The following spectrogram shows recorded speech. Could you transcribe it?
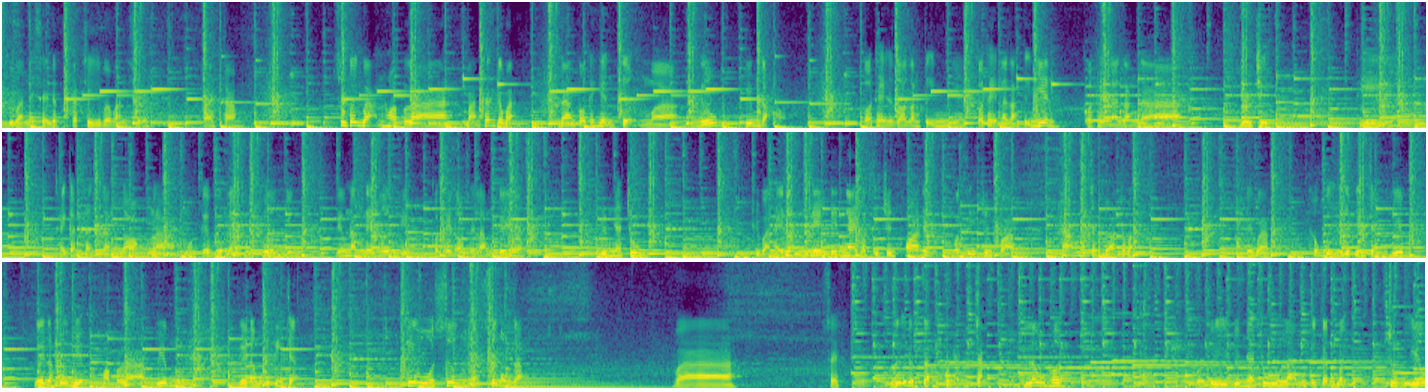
thì bạn ấy sẽ được cắt chỉ và bạn sẽ tái khám. Xung quanh bạn hoặc là bản thân các bạn đang có cái hiện tượng mà ngứa viêm đỏ có thể là do răng tự nhiên có thể là răng tự nhiên, có thể là răng đã điều trị thì hãy cẩn thận rằng đó cũng là một cái viêm lợi thông thường nhưng nếu nặng nề hơn thì có thể đó sẽ là một cái uh, viêm nha chu. Thì bạn hãy nên, nên đến ngay bác sĩ chuyên khoa để bác sĩ chuyên khoa khám và chẩn đoán cho bạn. Để bạn không bị những cái tình trạng viêm gây ra hôi miệng hoặc là viêm gây ra một cái tình trạng tiêu xương ở xương ổ răng. Và sẽ giữ được răng khỏe chắc lâu hơn bởi vì viêm nha chu là một cái căn bệnh chủ yếu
